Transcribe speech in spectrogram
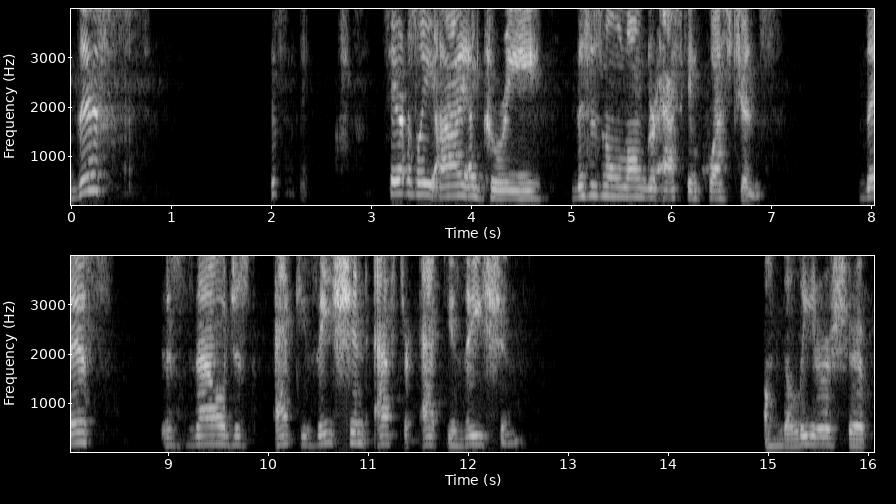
this, this seriously, I agree. This is no longer asking questions. This is now just accusation after accusation on the leadership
